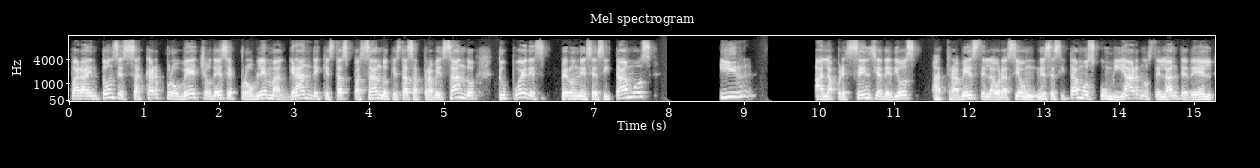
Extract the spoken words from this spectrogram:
para entonces sacar provecho de ese problema grande que estás pasando, que estás atravesando. Tú puedes, pero necesitamos ir a la presencia de Dios a través de la oración. Necesitamos humillarnos delante de Él.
